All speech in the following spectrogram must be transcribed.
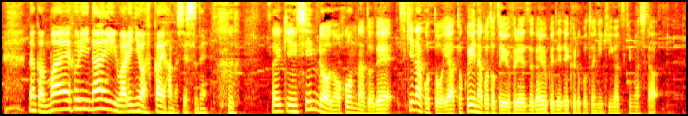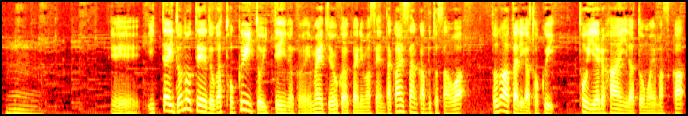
なんか前振りない割には深い話ですね。最近進路の本などで好きなことや得意なことというフレーズがよく出てくることに気がつきました、うん。えー一体どの程度が得意と言っていいのかがいまいちよくわかりません。高橋さんかぶとさんはどのあたりが得意と言える範囲だと思いますか？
